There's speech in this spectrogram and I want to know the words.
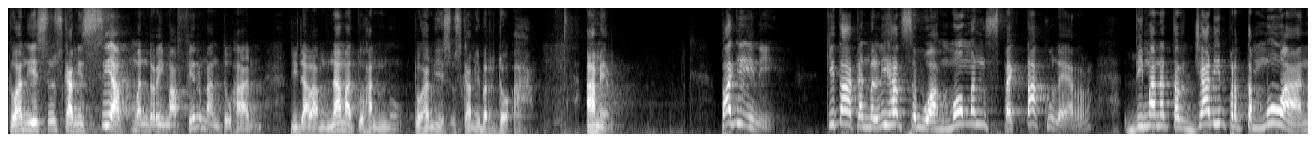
Tuhan Yesus kami siap menerima firman Tuhan di dalam nama Tuhanmu, Tuhan Yesus kami berdoa. Amin. Pagi ini kita akan melihat sebuah momen spektakuler di mana terjadi pertemuan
